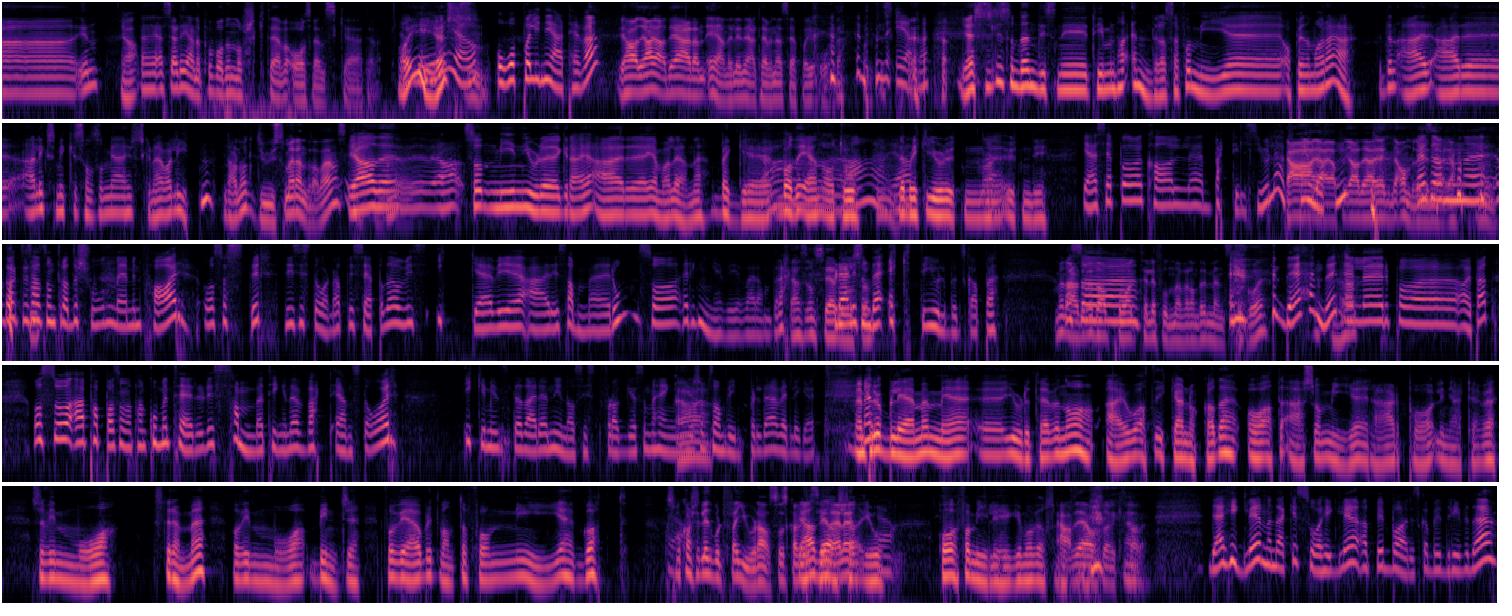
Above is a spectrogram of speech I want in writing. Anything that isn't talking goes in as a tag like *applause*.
inn. Ja. Eh, jeg ser det gjerne på både norsk TV og svensk TV. Oi, yes. jøss. er Og på lineær-TV. Ja, ja, ja, det er den ene lineær-TV-en jeg ser på i året. *laughs* Den ene. *laughs* Jeg syns liksom den Disney-teamen har endra seg for mye opp gjennom åra, jeg. Den er, er, er liksom ikke sånn som jeg husker da jeg var liten. Det er nok du som har endra deg. Altså. Ja, det, ja, så min julegreie er eh, hjemme alene. Begge, Ja, både én og to. ja, ja. Det blir ikke jul uten, eh, uten de. Jeg ser på Carl Bertils jul, jeg, på Ja, ja, ja, ja, det er det andre er sånn, lineære. eh, jeg har faktisk hatt sånn tradisjon med min far og søster de siste årene at vi ser på det. Og hvis ikke vi er i samme rom, så ringer vi hverandre. Ja, sånn ser For det er liksom også. det ekte julebudskapet. Men er Også- dere da på telefon med hverandre mens det går? *laughs* Det hender, eller på eh, iPad. Og så er pappa sånn at han kommenterer de samme tingene hvert eneste år. Ikke minst det der nynazistflagget som henger Ja, ja. som sånn vimpel. Det er veldig gøy. Men, Men- problemet med uh, jule-TV nå er jo at det ikke er nok av det, og at det er så mye ræl på lineær-TV. Så vi må strømme, og vi må binge. For vi er jo blitt vant til å få mye godt. Så må kanskje litt bort fra jula også, skal vi Ja, si det det, også. eller? Jo. Ja. Og familiehygge må vi også bort fra. Ja, det er også viktig. Det. Er hyggelig, men det er ikke så hyggelig at vi bare skal bedrive det.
